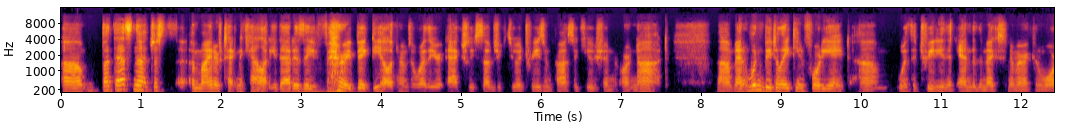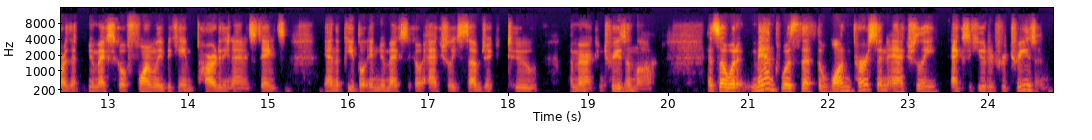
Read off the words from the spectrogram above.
Um, but that's not just a minor technicality. That is a very big deal in terms of whether you're actually subject to a treason prosecution or not. Um, and it wouldn't be till 1848, um, with the treaty that ended the Mexican American War, that New Mexico formally became part of the United States, and the people in New Mexico actually subject to American treason law. And so, what it meant was that the one person actually executed for treason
